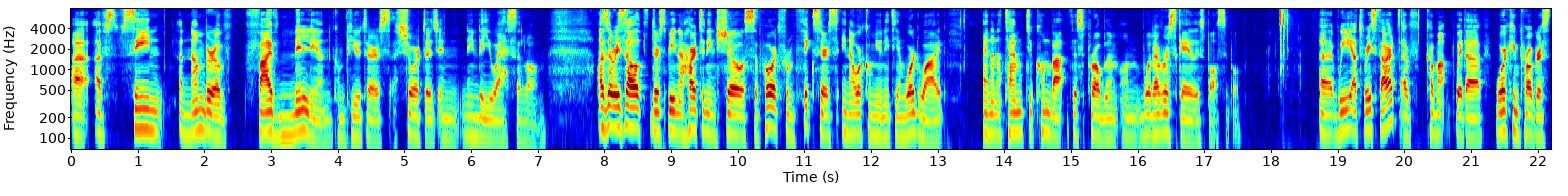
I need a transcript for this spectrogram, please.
Uh, I've seen a number of 5 million computers shortage in, in the US alone. As a result, there's been a heartening show of support from fixers in our community and worldwide, and an attempt to combat this problem on whatever scale is possible. Uh, we at Restart have come up with a work in progress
